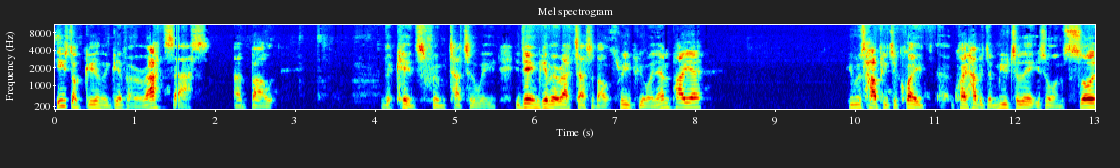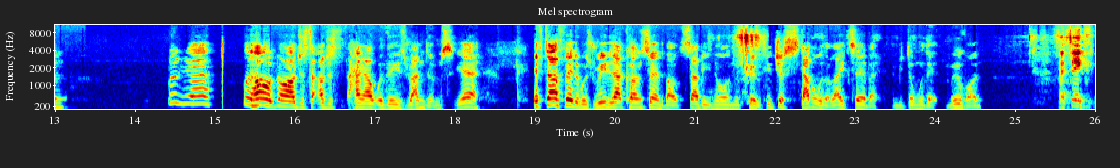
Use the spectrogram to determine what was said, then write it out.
He's not going to give a rat's ass about the kids from Tatooine. He didn't give a rat's ass about 3PO and Empire. He was happy to quite quite happy to mutilate his own son. But yeah, well, no, I'll just I'll just hang out with these randoms. Yeah. If Darth Vader was really that concerned about Sabe knowing the truth, he'd just stab her with a lightsaber and be done with it. Move on. I think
